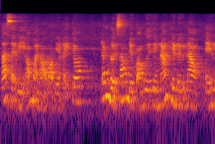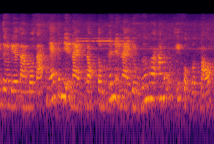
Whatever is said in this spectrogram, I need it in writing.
ta sẽ vì ông mà nói rõ việc ấy cho trong đời sau nếu có người thiền nam, thiền nữ nào thể hình tượng địa tạng Bồ Tát nghe kinh điển này, đọc tụng kinh điển này, dùng hương hoa ăn uống y phục vượt bảo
